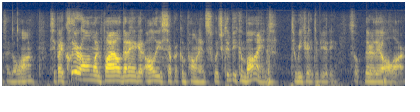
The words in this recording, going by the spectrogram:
as I go along. See, if I clear all in one file, then I'm going to get all these separate components, which could be combined to recreate the beauty. So there they all are.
